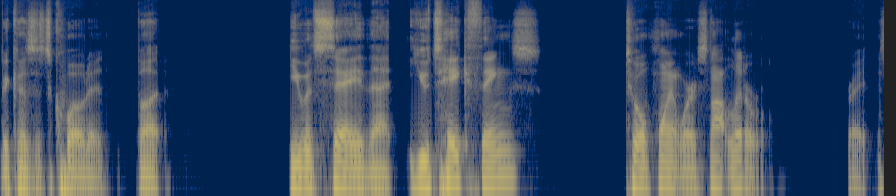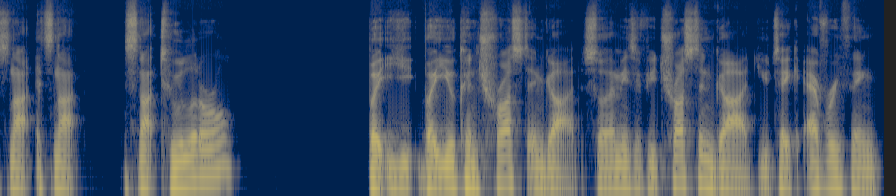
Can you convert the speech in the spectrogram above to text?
because it's quoted. But he would say that you take things to a point where it's not literal, right? It's not. It's not. It's not too literal, but you, but you can trust in God. So that means if you trust in God, you take everything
